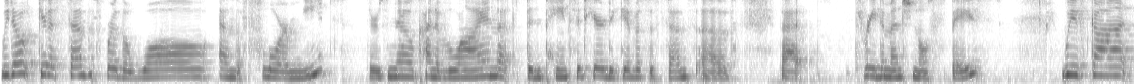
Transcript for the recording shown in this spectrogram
We don't get a sense where the wall and the floor meet. There's no kind of line that's been painted here to give us a sense of that three-dimensional space. We've got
